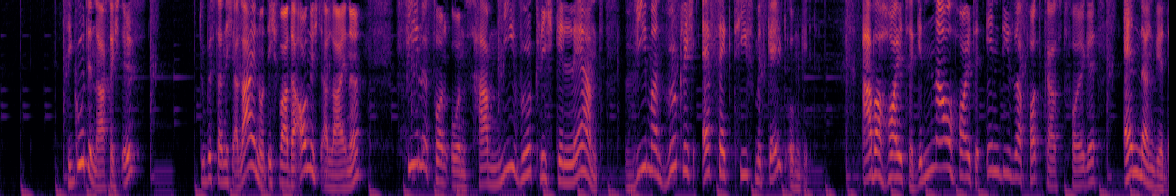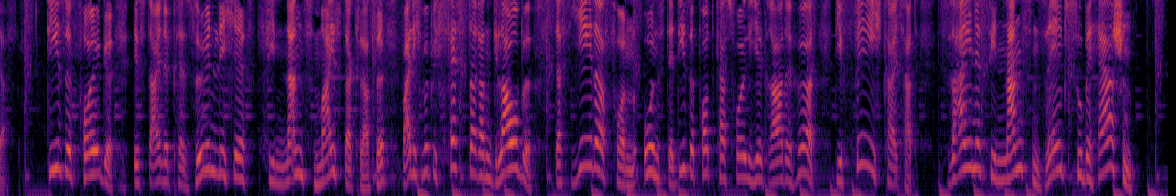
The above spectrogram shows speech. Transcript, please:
Die gute Nachricht ist, du bist da nicht allein und ich war da auch nicht alleine. Viele von uns haben nie wirklich gelernt, wie man wirklich effektiv mit Geld umgeht. Aber heute, genau heute in dieser Podcast-Folge ändern wir das. Diese Folge ist deine persönliche Finanzmeisterklasse, weil ich wirklich fest daran glaube, dass jeder von uns, der diese Podcast-Folge hier gerade hört, die Fähigkeit hat, seine Finanzen selbst zu beherrschen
